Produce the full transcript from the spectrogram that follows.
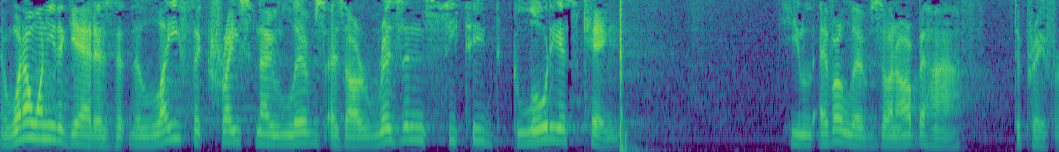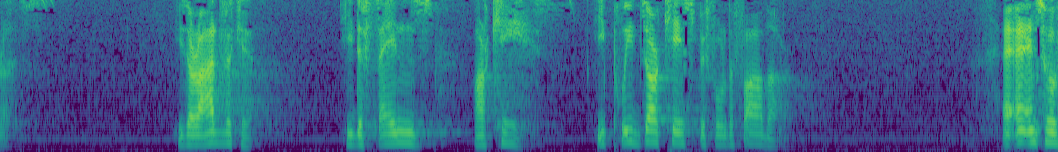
Now what I want you to get is that the life that Christ now lives as our risen, seated, glorious King, He ever lives on our behalf to pray for us. He's our advocate. He defends our case. He pleads our case before the Father. And so,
